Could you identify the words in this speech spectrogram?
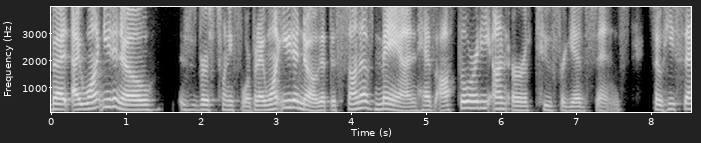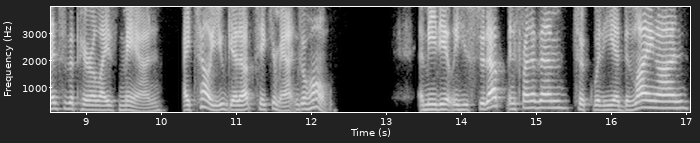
But i want you to know this is verse 24 but i want you to know that the son of man has authority on earth to forgive sins. So he said to the paralyzed man i tell you get up take your mat and go home. Immediately he stood up in front of them took what he had been lying on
